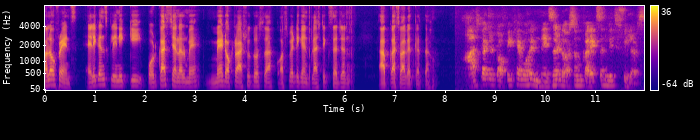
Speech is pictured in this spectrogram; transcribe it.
हेलो फ्रेंड्स एलिगेंस क्लिनिक की पॉडकास्ट चैनल में मैं doctor Ashutosh Shah cosmetic and plastic surgeon आपका स्वागत करता हूँ। आज का जो टॉपिक है, वो है nasal dorsum correction with fillers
